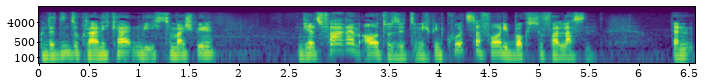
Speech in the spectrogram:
Und das sind so Kleinigkeiten, wie ich zum Beispiel, wenn ich als Fahrer im Auto sitze und ich bin kurz davor, die Box zu verlassen, dann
